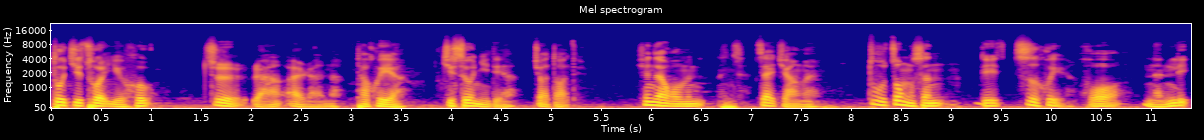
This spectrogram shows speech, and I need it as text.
都接触以后，自然而然呢，他会呀。接受你的教导的。现在我们 在讲啊，度众生的智慧和能力。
